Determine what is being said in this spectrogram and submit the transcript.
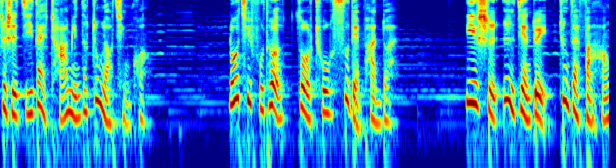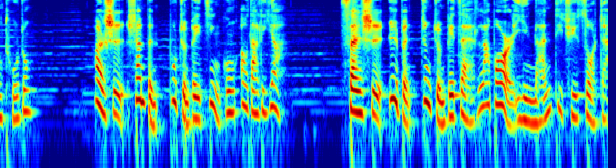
这是亟待查明的重要情况。罗奇福特做出四点判断：一是日舰队正在返航途中。二是山本不准备进攻澳大利亚，三是日本正准备在拉包尔以南地区作战，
